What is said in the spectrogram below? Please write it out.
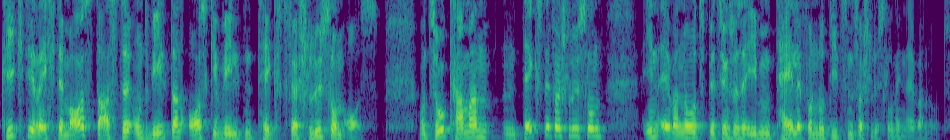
klickt die rechte Maustaste und wählt dann ausgewählten Text verschlüsseln aus. Und so kann man hm, Texte verschlüsseln, in Evernote, beziehungsweise eben Teile von Notizen verschlüsseln in Evernote.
